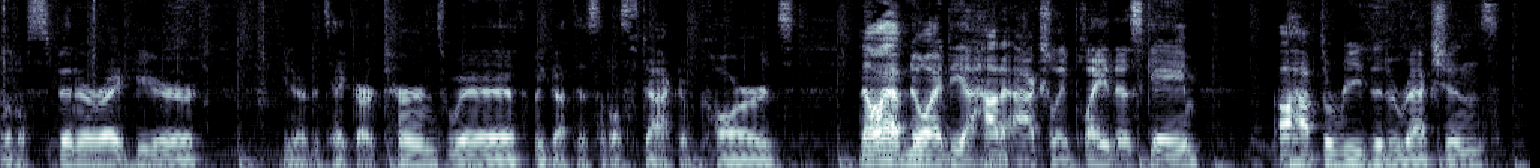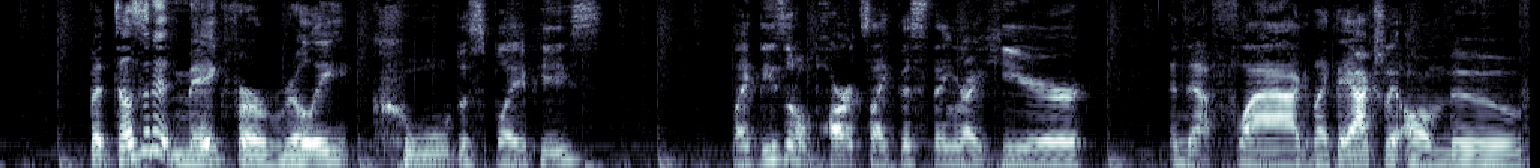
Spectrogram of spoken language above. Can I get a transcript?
little spinner right here, you know, to take our turns with. We got this little stack of cards. Now, I have no idea how to actually play this game. I'll have to read the directions. But doesn't it make for a really cool display piece? Like these little parts, like this thing right here and that flag, like they actually all move.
